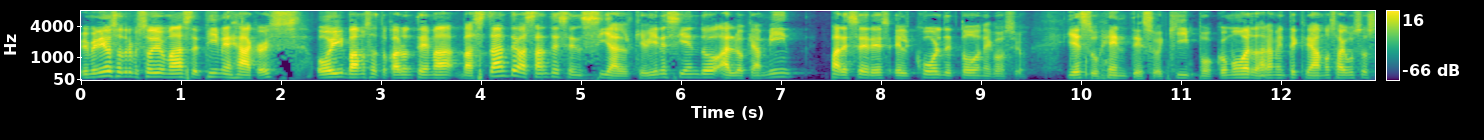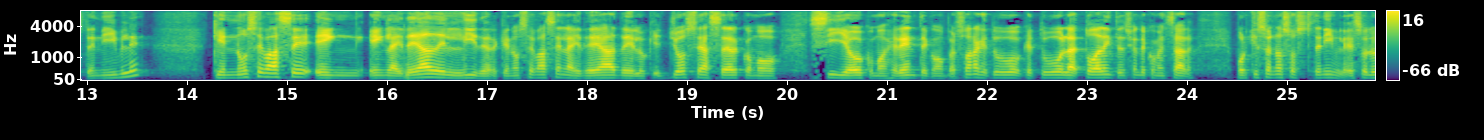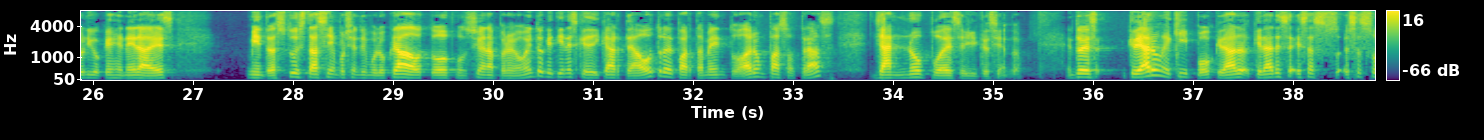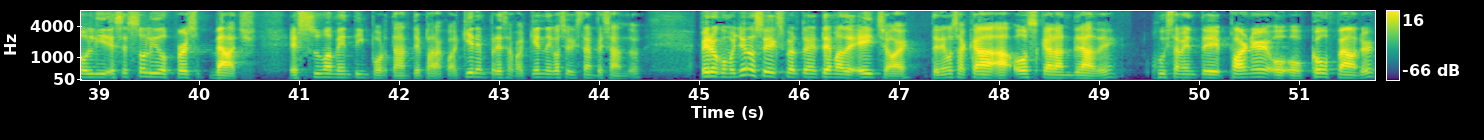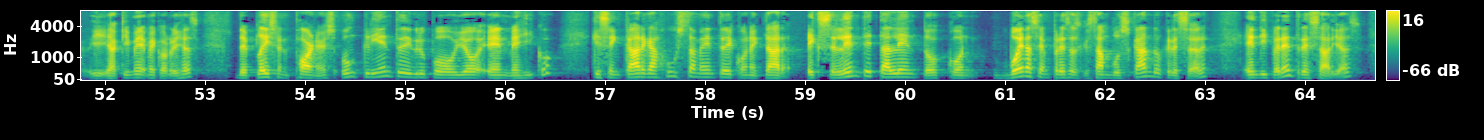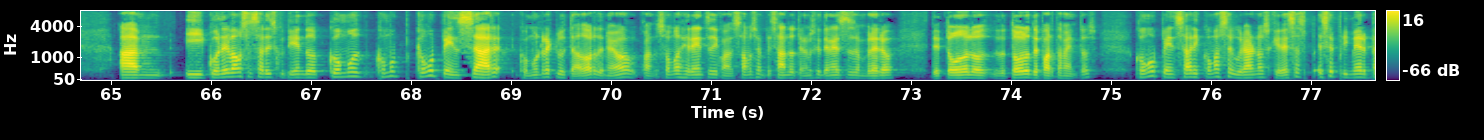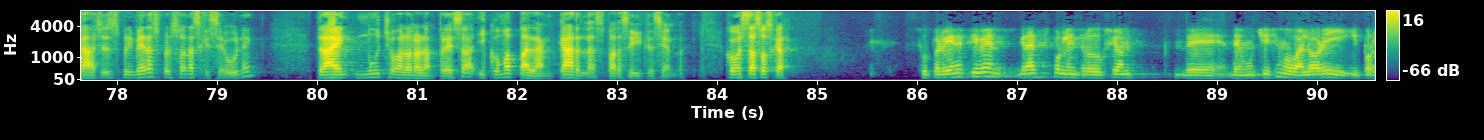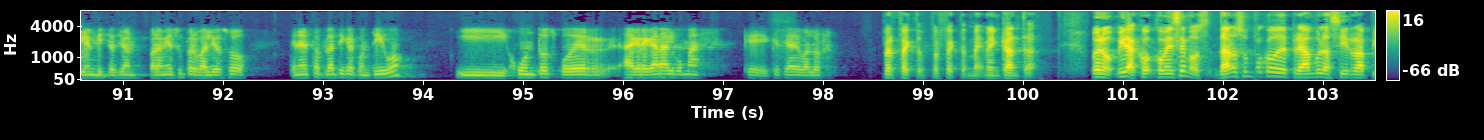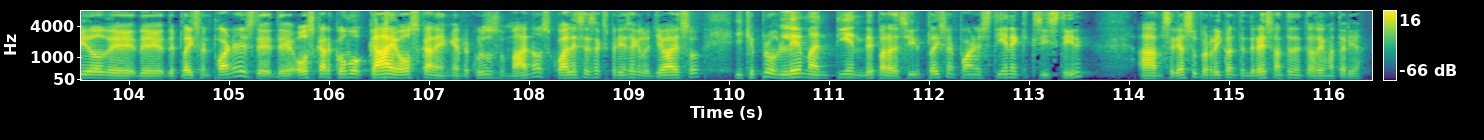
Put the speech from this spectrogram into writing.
Bienvenidos a otro episodio más de Pyme Hackers. Hoy vamos a tocar un tema bastante, bastante esencial que viene siendo a lo que a mí parecer es el core de todo negocio. Y es su gente, su equipo, cómo verdaderamente creamos algo sostenible que no se base en, en, la idea del líder, que no se base en la idea de lo que yo sé hacer como CEO, como gerente, como persona que tuvo, que tuvo toda la intención de comenzar, porque eso no es sostenible. Eso lo único que genera es mientras tú estás 100% involucrado, todo funciona, pero en el momento que tienes que dedicarte a otro departamento, dar un paso atrás, ya no puedes seguir creciendo. Entonces, crear un equipo, crear, crear ese, ese sólido first batch es sumamente importante para cualquier empresa, cualquier negocio que está empezando. Pero como yo no soy experto en el tema de HR, tenemos acá a Oscar Andrade, justamente partner o, co-founder, y aquí me, corriges, de Placement Partners, un cliente de Grupo Yo en México que se encarga justamente de conectar excelente talento con buenas empresas que están buscando crecer en diferentes áreas. Y con él vamos a estar discutiendo cómo, cómo, cómo pensar como un reclutador, de nuevo, cuando somos gerentes y cuando estamos empezando tenemos que tener ese sombrero de todos los, todos los departamentos, cómo pensar y cómo asegurarnos que esas, ese primer batch, esas primeras personas que se unen, traen mucho valor a la empresa y cómo apalancarlas para seguir creciendo. ¿Cómo estás, Oscar? Súper bien, Steven. Gracias por la introducción de, de muchísimo valor y, y por la invitación. Para mí es súper valioso tener esta plática contigo y juntos poder agregar algo más que, sea de valor. Perfecto, perfecto, me, encanta. Bueno, mira, comencemos. Danos un poco de preámbulo así rápido de, de, Placement Partners, de, de, Oscar, cómo cae Oscar en, recursos humanos, cuál es esa experiencia que lo lleva a eso y qué problema entiende para decir Placement Partners tiene que existir. sería súper rico entender eso antes de entrar en materia.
